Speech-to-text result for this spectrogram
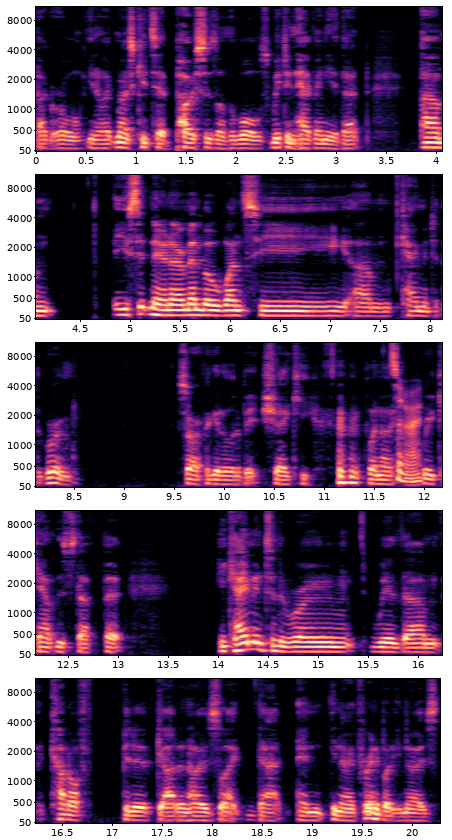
bugger all. You know, like most kids had posters on the walls. We didn't have any of that. Um, you're sitting there, and I remember once he um, came into the room. Sorry if I get a little bit shaky when I right. recount this stuff, but he came into the room with um, a cut off bit of garden hose like that. And, you know, for anybody who knows,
